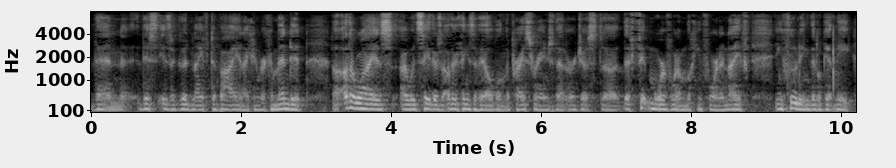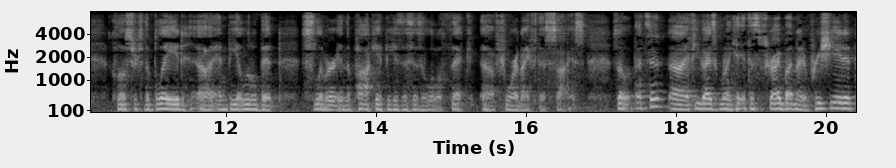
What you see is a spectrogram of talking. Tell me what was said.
then this is a good knife to buy and I can recommend it. Uh, otherwise, I would say there's other things available in the price range that are just, uh, that fit more of what I'm looking for in a knife, including that'll get me closer to the blade uh, and be a little bit slimmer in the pocket because this is a little thick uh, for a knife this size. So that's it. Uh, if you guys want to hit the subscribe button, I'd appreciate it.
